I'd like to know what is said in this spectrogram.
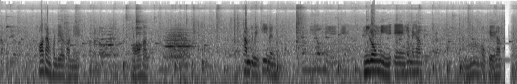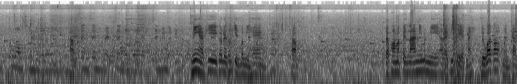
ทำคนเดียวครับพ่อทำคนเดียวตอนนี้ทำกับน้องครับอ๋อครับ ทำอยู่อีกที่หนึ่งทำมีโรงหมี่อีกที่หนึ่งมีโรงหมี่เองใช่ไหมครับอืมโอเคครับ ต้องลองชิมดูนะมันครับเส้นเส้นใส่ก็เส้นล้วนๆเลยเส้นไม่เหมือนที่อื่นนี่ไงพี่ก็เลยต้องกินบะหมี่แห้งครับ แต่พอมาเป็นร้านนี้มันมีอะไรพิเศษไหมหรือว่าก็เหมือนกัน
